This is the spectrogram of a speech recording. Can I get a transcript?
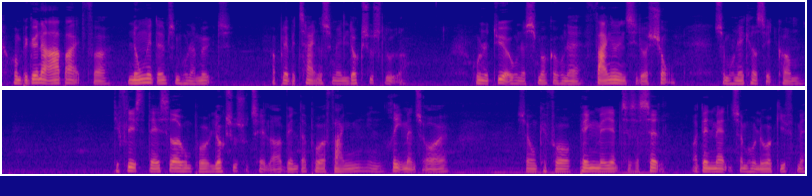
Hun begynder at arbejde for nogle af dem, som hun har mødt, og bliver betegnet som en luksusluder. Hun er dyr, hun er smuk, og hun er fanget i en situation, som hun ikke havde set komme. De fleste dage sidder hun på luksushoteller og venter på at fange en rig mands øje, så hun kan få penge med hjem til sig selv og den mand, som hun nu er gift med.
